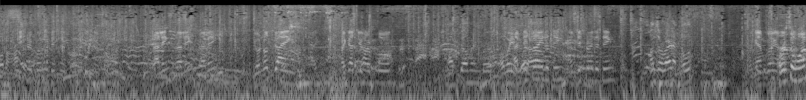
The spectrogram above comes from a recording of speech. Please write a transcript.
Hold on. District corner, district corner, district corner. Rallying, rallying, rallying. You're not dying. I got you, Harpo. I'm coming, bro. Oh, wait. I'm what, destroying the uh, thing. I'm destroying the thing. Hanzo right, I'm pulling. Okay, I'm going. Orisa one.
